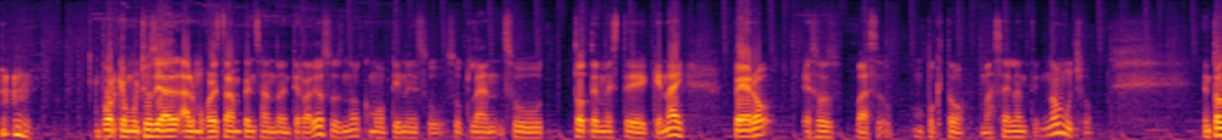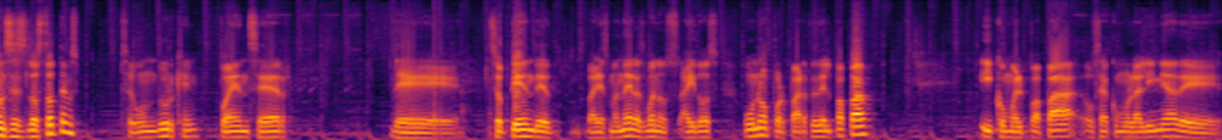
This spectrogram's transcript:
Porque muchos ya a lo mejor estarán pensando en Tierra de Osos, ¿no? Cómo obtiene su, su clan, su tótem este Kenai. Pero eso va un poquito más adelante, no mucho. Entonces, los tótems, según Durkheim, pueden ser de... Se obtienen de varias maneras. Bueno, hay dos. Uno por parte del papá. Y como el papá, o sea, como la línea de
